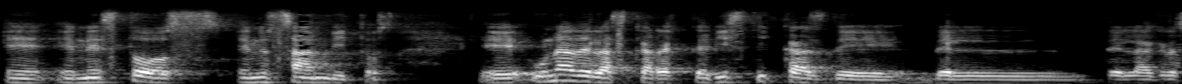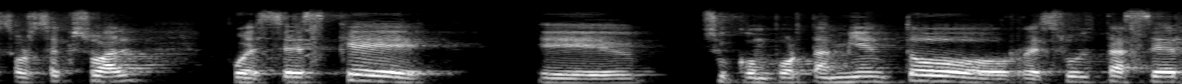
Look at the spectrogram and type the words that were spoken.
en, estos, en ámbitos. una de las características del, del, agresor sexual, pues es que su comportamiento resulta ser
